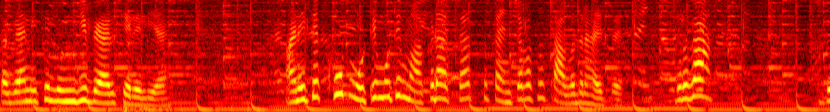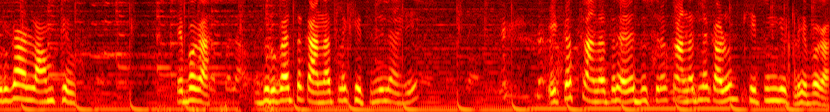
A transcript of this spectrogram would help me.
सगळ्यांनी इथे लुंगी वेअर केलेली आहे. आणि ते खूप मोठी मोठी माकडं असतात सो त्यांच्यापासून सावध राहायचंय. दुर्गा दुर्गा लांब ठेव. हे बघा दुर्गाचं कानातलं खेचलेलं आहे. एकच कानातलं आहे दुसरं कानातलं काढून खेचून घेतलं हे बघा.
